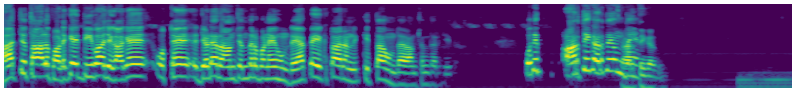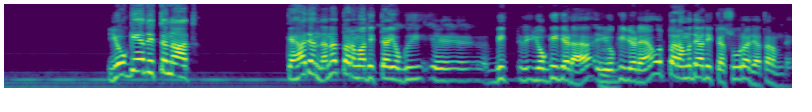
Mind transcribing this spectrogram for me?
ਹੱਥ ਥਾਲ ਫੜ ਕੇ ਦੀਵਾ ਜਗਾ ਕੇ ਉੱਥੇ ਜਿਹੜੇ ਰਾਮਚੰਦਰ ਬਣੇ ਹੁੰਦੇ ਆ ਭੇਖ ਧਾਰਨ ਕੀਤਾ ਹੁੰਦਾ ਰਾਮਚੰਦਰ ਜੀ ਦਾ। ਉਹਦੀ ਆਰਤੀ ਕਰਦੇ ਹੁੰਦੇ ਆ। ਆਰਤੀ ਕਰ ਯੋਗੀ ਆਦਿੱਤਿਆਨਾਥ ਕਿਹਾ ਜਾਂਦਾ ਨਾ ਧਰਮ ਆਦਿੱਤਿਆ ਯੋਗੀ ਵੀ ਯੋਗੀ ਜਿਹੜਾ ਯੋਗੀ ਜਿਹੜਾ ਉਹ ਧਰਮ ਦੇ ਆਦਿੱਤਿਆ ਸੂਰਜ ਹੈ ਧਰਮ ਦੇ।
